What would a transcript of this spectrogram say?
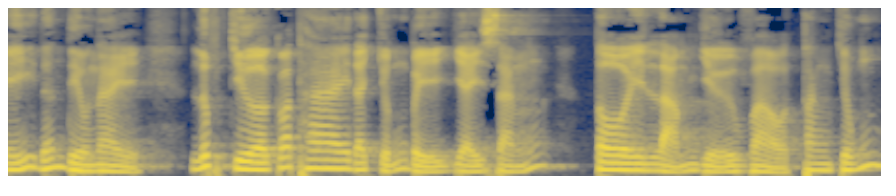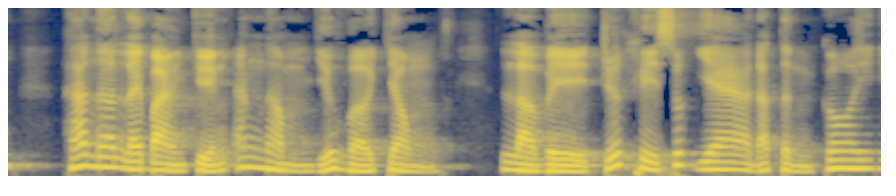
ý đến điều này. Lúc chưa có thai đã chuẩn bị dạy sẵn, tôi lạm dự vào tăng chúng, há nên lại bàn chuyện ăn nằm giữa vợ chồng là vì trước khi xuất gia đã từng coi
